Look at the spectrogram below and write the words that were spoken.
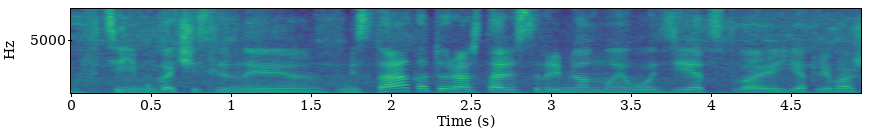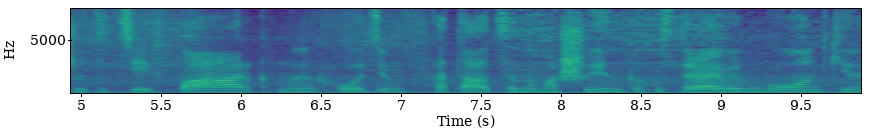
в те немногочисленные места, которые остались со времен моего детства. Я привожу детей в парк, мы ходим кататься на машинках, устраиваем гонки,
